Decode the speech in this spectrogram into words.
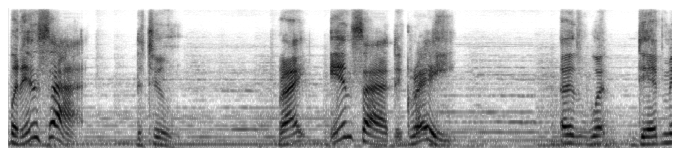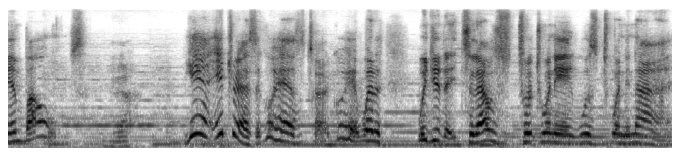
But inside the tomb, right? Inside the grave is what dead men bones. Yeah. Yeah, interesting. Go ahead, sorry. Go ahead. What what you do? So that was 28 was 29.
